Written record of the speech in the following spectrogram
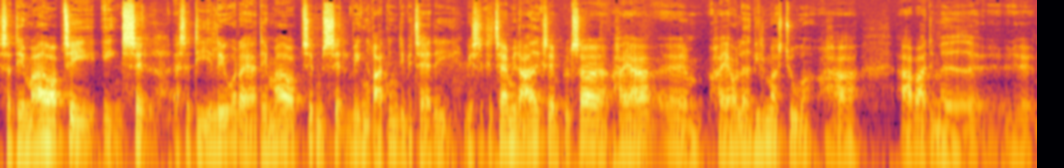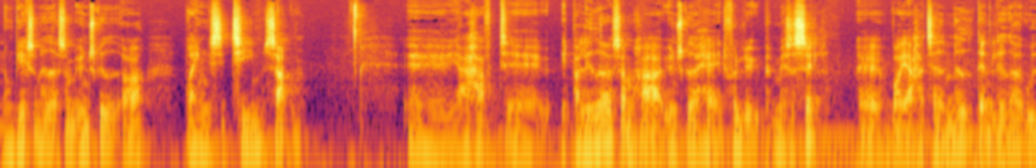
Så det er meget op til en selv, altså de elever, der er, det er meget op til dem selv, hvilken retning de vil tage det i. Hvis jeg skal tage mit eget eksempel, så har jeg, øh, har jeg jo lavet vildmarksture og har arbejdet med øh, nogle virksomheder, som ønskede at bringe sit team sammen. Øh, jeg har haft øh, et par ledere, som har ønsket at have et forløb med sig selv, øh, hvor jeg har taget med den leder ud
